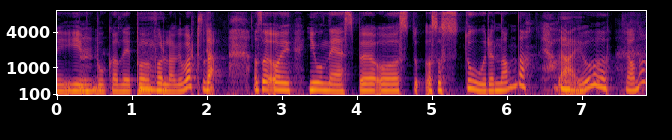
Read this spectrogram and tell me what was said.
gi ut boka di på forlaget vårt. Så det, altså, og Jo Nesbø og sto, også store navn, da. Det er jo Ja da.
